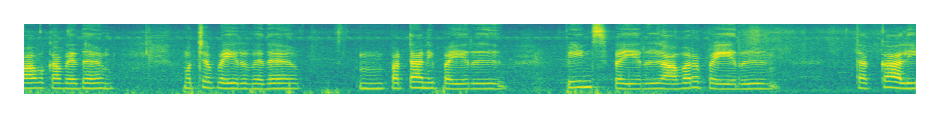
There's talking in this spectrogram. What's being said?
பாவக்காய் விதை மொச்சப்பயிறு விதை பட்டாணி பயிறு பீன்ஸ் பயிறு அவரைப்பயிறு தக்காளி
